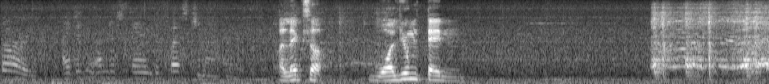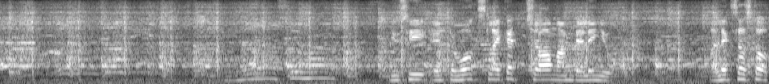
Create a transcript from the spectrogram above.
Sorry, I didn't understand the question I heard. alexa volume 10 You see, it works like a charm, I'm telling you. Alexa, stop.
